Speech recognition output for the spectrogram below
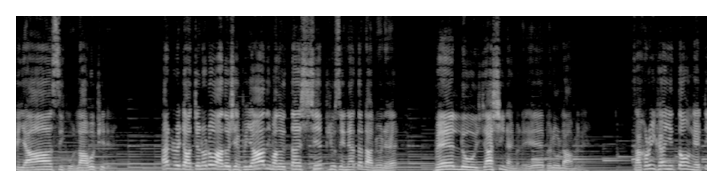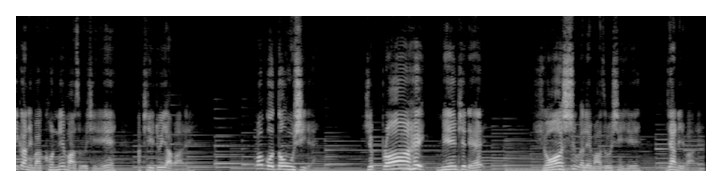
ဖျားစီကိုလာဖို့ဖြစ်တယ်။ အဲဒီတော့ကြောင့်ကျွန်တော်တို့ကဆိုရှင်ဖျားဒီမှာဆိုတန်ရှင်းဖြူစင်တဲ့အသက်တာမျိုးနဲ့ဘယ်လိုရရှိနိုင်မလဲဘယ်လိုလာမလဲ။ဇာခရိခန်းကြီး3ငယ်1ကနေမှ9မှာဆိုလို့ရှိရင်အဖြေတွေ့ရပါတယ်။ပုဂ္ဂိုလ်3ဦးရှိတယ်။ယေဘရဟိတ်မင်းဖြစ်တဲ့ယောရှုအလယ်မှာဆိုလို့ရှိရင်ရပ်နေပါတယ်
